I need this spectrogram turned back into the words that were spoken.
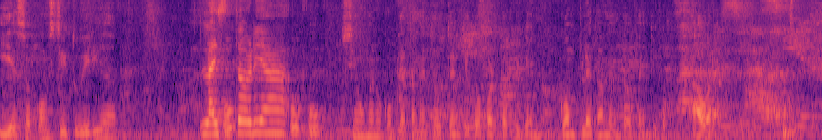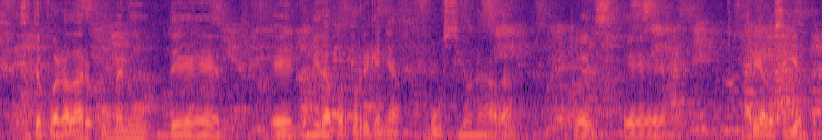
Y eso constituiría La historia... sí, un menú completamente auténtico puertorriqueño, completamente auténtico. Ahora, si te fuera a dar un menú de eh, comida puertorriqueña fusionada, pues eh, haría lo siguiente.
